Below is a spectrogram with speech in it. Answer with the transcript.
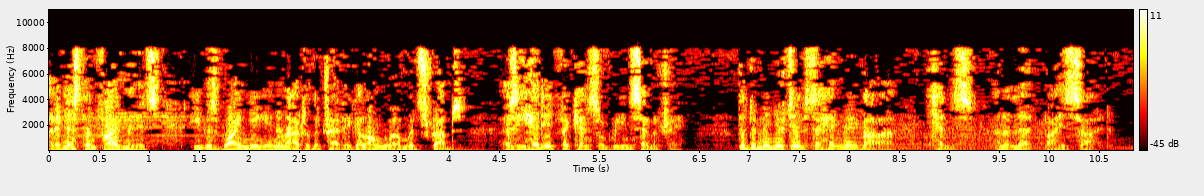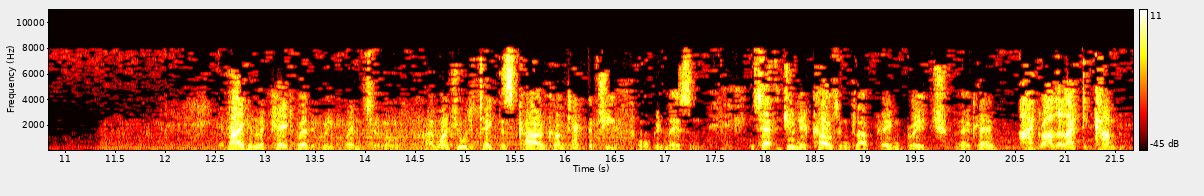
and in less than five minutes he was winding in and out of the traffic along Wormwood Scrubs as he headed for Kensal Green Cemetery, the diminutive Sir Henry Bauer tense and alert by his side. If I can locate where the Greek went to, I want you to take this car and contact the chief, Aubrey Mason. He's at the Junior Carlton Club playing bridge, okay? I'd rather like to come.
